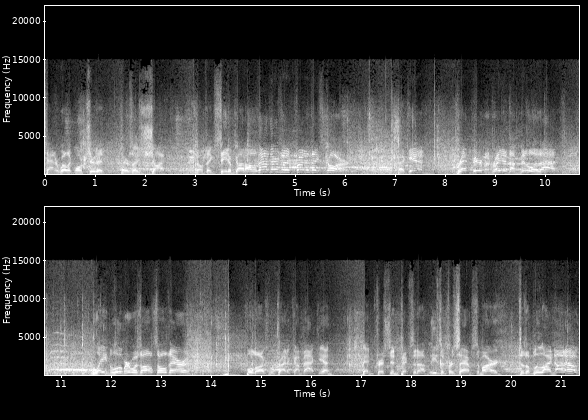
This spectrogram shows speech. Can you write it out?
Tanner Willick won't shoot it. There's a shot. I don't think Siedem got all of that. There's it in front and they score. Again, Brett Meerman right in the middle of that. Layne Loomer was also there, and Bulldogs will try to come back in. Ben Christian picks it up, leaves it for Sam Samard to the blue line, not out.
